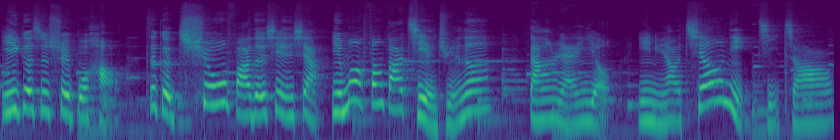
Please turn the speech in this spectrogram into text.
一个是睡不好。这个秋乏的现象有没有方法解决呢？当然有，医女要教你几招。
